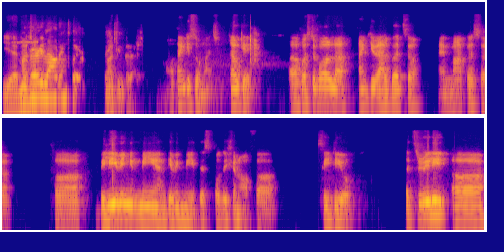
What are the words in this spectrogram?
Yeah, much very loud and clear. Thank much you. better. Uh, Thank you so much. Okay. Uh, First of all, uh, thank you, Albert, sir, and Marcus, sir, for believing in me and giving me this position of uh, CTO. It's really uh,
